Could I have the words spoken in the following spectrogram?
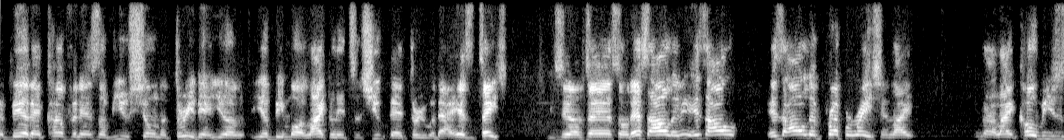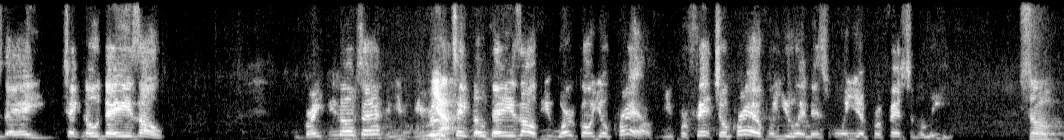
to build that confidence of you shooting a three, then you'll you'll be more likely to shoot that three without hesitation. You see what I'm saying? So that's all it is. It's all it's all in preparation. Like like Kobe used to say, hey, take no days off. Great, you know what I'm saying? You, you really yeah. take no days off. You work on your craft. You perfect your craft when you're in this when you're a professional league. So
